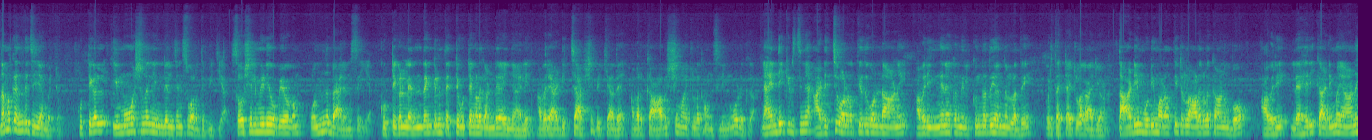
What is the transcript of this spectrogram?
നമുക്ക് എന്ത് ചെയ്യാൻ പറ്റും? കുട്ടികൾ ഇമോഷണൽ ഇന്റലിജൻസ് വർദ്ധിപ്പിക്കുക. സോഷ്യൽ മീഡിയ ഉപയോഗം ഒന്ന് ബാലൻസ് ചെയ്യുക. കുട്ടികളിൽ എന്തെങ്കിലും തെറ്റുകുറ്റങ്ങൾ കണ്ടു കഴിഞ്ഞാൽ അവരെ അടിച്ചാക്ഷേപിക്കാതെ അവർക്ക് ആവശ്യമായിട്ടുള്ള കൗൺസിലിംഗ് കൊടുക്കുക. നയന്റി കിഡ്സിനെ അടിച്ചു വളർത്തിയത് കൊണ്ടാണ് അവർ ഇങ്ങനെയൊക്കെ നിൽക്കുന്നത് എന്നുള്ളത് ഒരു തെറ്റായിട്ടുള്ള കാര്യമാണ്. താടിയും മുടിയും വളർത്തിയിട്ടുള്ള ആളുകളെ കാണുമ്പോൾ അവർ ലഹരിക്ക് അടിമയാണ്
